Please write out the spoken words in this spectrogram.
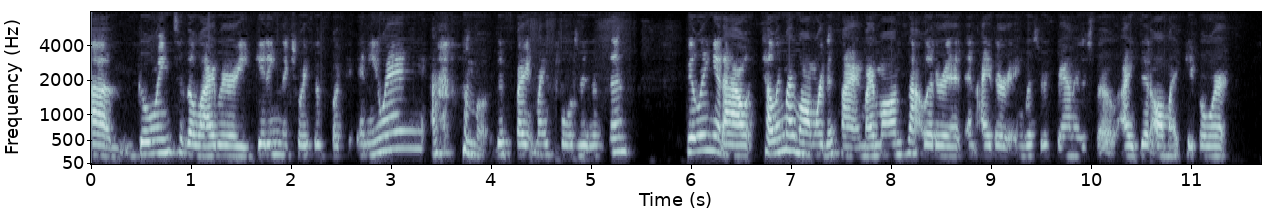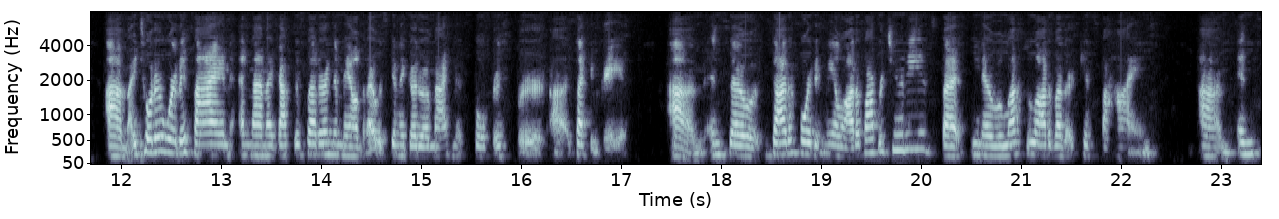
um, going to the library, getting the choices book anyway, um, despite my school's resistance, filling it out, telling my mom where to sign. My mom's not literate in either English or Spanish, so I did all my paperwork. Um, I told her where to sign, and then I got this letter in the mail that I was going to go to a magnet school for, for uh, second grade. Um, and so that afforded me a lot of opportunities, but you know, left a lot of other kids behind. Um, and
